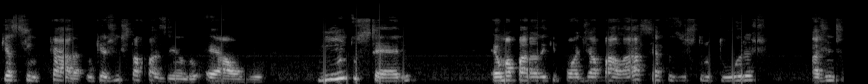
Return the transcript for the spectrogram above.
que, assim, cara, o que a gente está fazendo é algo muito sério, é uma parada que pode abalar certas estruturas, a gente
